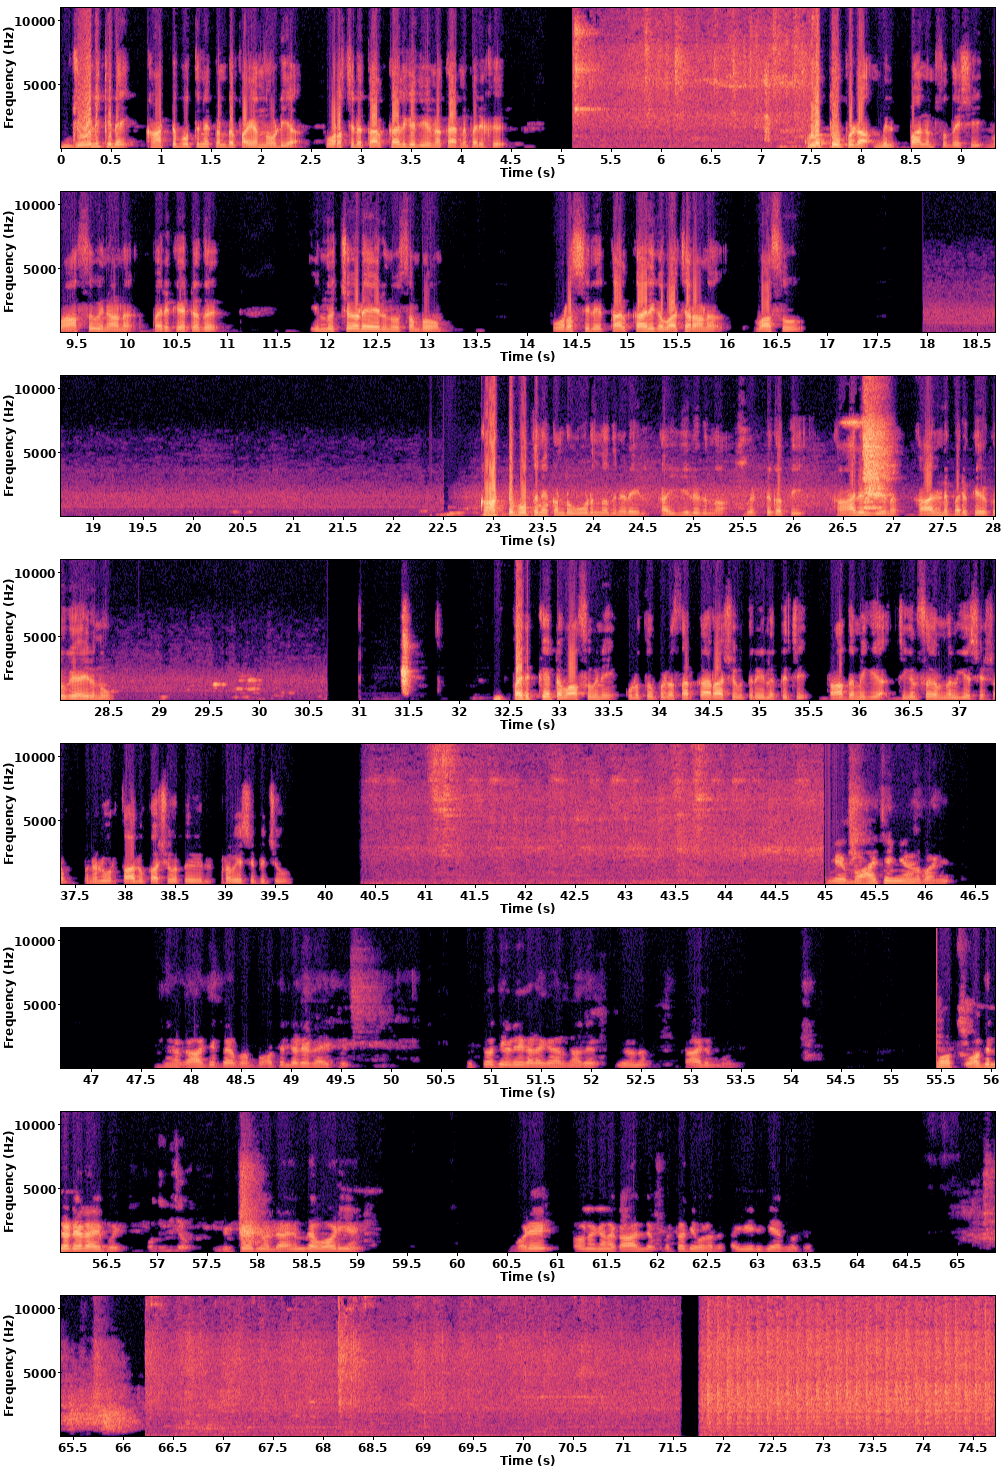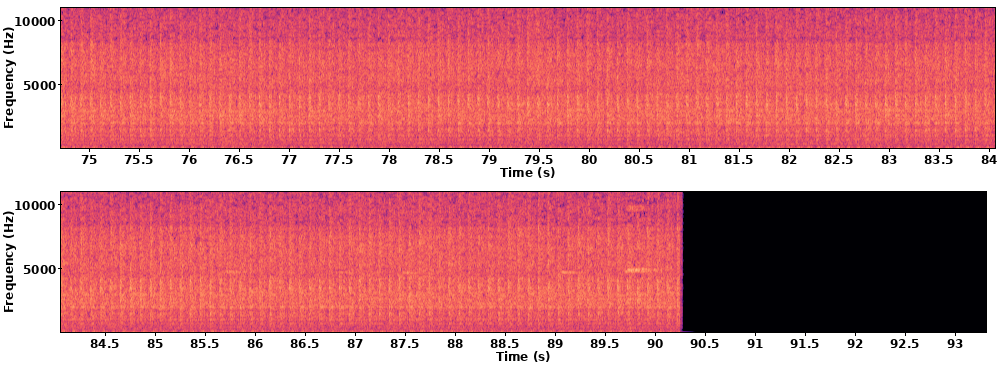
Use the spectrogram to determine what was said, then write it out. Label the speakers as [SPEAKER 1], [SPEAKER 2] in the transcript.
[SPEAKER 1] ജോലിക്കിടെ കാട്ടുപോത്തിനെ കണ്ട് ഭയന്നോടിയ ഫോറസ്റ്റിലെ താൽക്കാലിക ജീവനക്കാരന് പരിക്ക്. കുളത്തൂപ്പുഴ മിൽപ്പാലം സ്വദേശി വാസുവിനാണ് പരിക്കേറ്റത്. ഇന്നുച്ചയോടെയായിരുന്നു സംഭവം. ഫോറസ്റ്റിലെ താൽക്കാലിക വാച്ചറാണ് വാസു. കാട്ടുപോത്തിനെ കണ്ട് ഓടുന്നതിനിടയിൽ കയ്യിലിരുന്ന വെട്ടുകത്തി കാലിൽ വീണ് കാലിന് പരിക്കേൽക്കുകയായിരുന്നു. പരിക്കേറ്റ വാസുവിനെ കുളത്തൂപ്പുഴ സർക്കാർ ആശുപത്രിയിൽ എത്തിച്ച് പ്രാഥമിക ചികിത്സകൾ നൽകിയ ശേഷം പുനലൂർ താലൂക്ക് ആശുപത്രിയിൽ പ്രവേശിപ്പിച്ചു.
[SPEAKER 2] ഈ ബാച്ചിങ്ങാണ് പണി. അങ്ങനെ കാട്ടിപ്പോയപ്പോൾ പോത്തിന്റെ ഇടയിലായിട്ട് കുറ്റത്തി ഇടയിൽ കിടക്കായിരുന്നു അത് വീണ് കാലും പോയി പോത്തിന്റെ ഇടയിലായി പോയി. വിട്ടൊന്നുമില്ല അതിനെന്താ ഓടിയായി ഓടി ആണ് ഇങ്ങനെ കാലിൽ വെട്ടത്തി വീണത്. കൈ ഇരിക്കുകയായിരുന്നു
